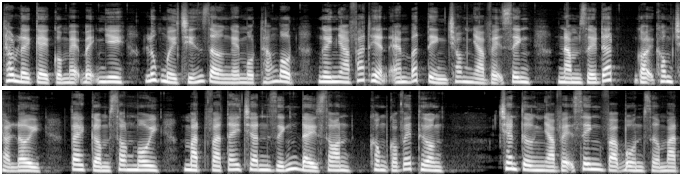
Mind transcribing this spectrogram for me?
theo lời kể của mẹ bệnh nhi, lúc 19 giờ ngày 1 tháng 1, người nhà phát hiện em bất tỉnh trong nhà vệ sinh, nằm dưới đất, gọi không trả lời, tay cầm son môi, mặt và tay chân dính đầy son, không có vết thương. Trên tường nhà vệ sinh và bồn rửa mặt,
